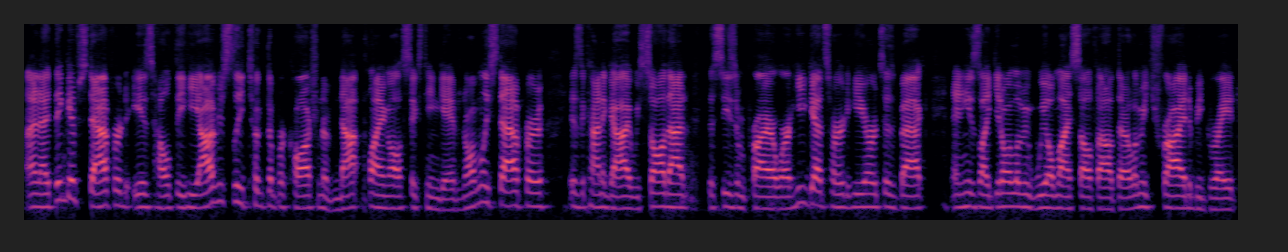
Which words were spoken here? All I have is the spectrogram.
And I think if Stafford is healthy, he obviously took the precaution of not playing all 16 games. Normally, Stafford is the kind of guy we saw that the season prior where he gets hurt, he hurts his back, and he's like, you know, let me wheel myself out there. Let me try to be great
